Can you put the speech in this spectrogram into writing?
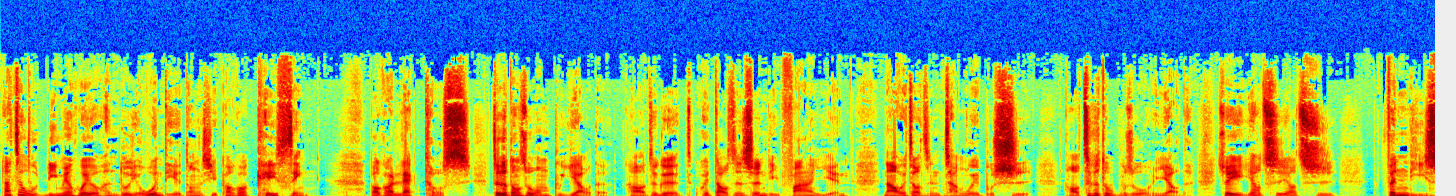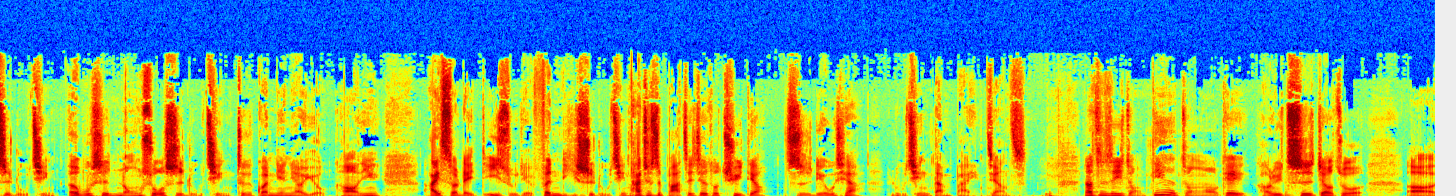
那这里面会有很多有问题的东西，包括 casein，包括 lactose，这个都是我们不要的。好，这个会造成身体发炎，然后会造成肠胃不适。好，这个都不是我们要的，所以要吃要吃分离式乳清，而不是浓缩式乳清。这个观念要有。好，因为 isolate 艺术的分离式乳清，它就是把这些都去掉，只留下。乳清蛋白这样子，那这是一种。第二种哦，可以考虑吃叫做呃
